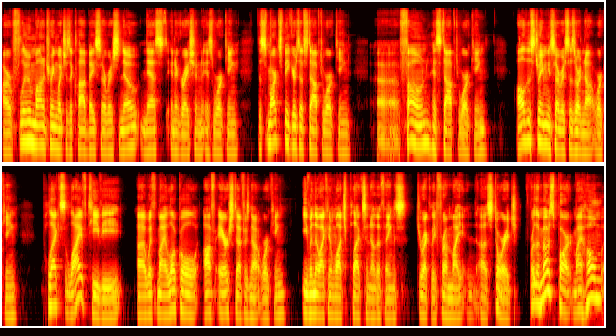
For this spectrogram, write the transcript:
our Flume monitoring, which is a cloud-based service. No Nest integration is working. The smart speakers have stopped working uh, phone has stopped working. All the streaming services are not working. Plex Live TV uh, with my local off air stuff is not working, even though I can watch Plex and other things directly from my uh, storage. For the most part, my home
